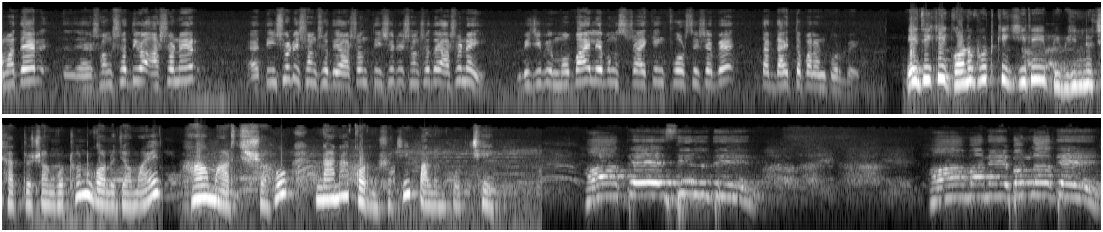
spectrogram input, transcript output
আমাদের সংসদীয় আসনের তিনশোটি সংসদীয় আসন। তিনশোটি সংসদীয় আসনেই বিজেপি মোবাইল এবং স্ট্রাইকিং ফোর্স হিসেবে তার দায়িত্ব পালন করবে। এদিকে গণভোটকে ঘিরে বিভিন্ন ছাত্র সংগঠন গণজমায়েত হা মার্চ সহ নানা কর্মসূচি পালন করছে। হাতে সিল দিন। হা মানে বাংলাদেশ।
